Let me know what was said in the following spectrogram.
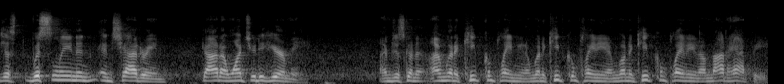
just whistling and, and chattering. God, I want you to hear me. I'm just gonna I'm gonna keep complaining. I'm gonna keep complaining. I'm gonna keep complaining. I'm not happy.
